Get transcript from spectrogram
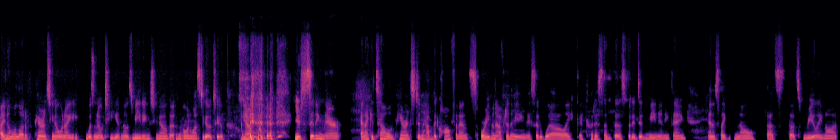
I know a lot of parents, you know, when I was an OT in those meetings, you know, that no one wants to go to. Yeah. you're sitting there and I could tell the parents didn't have the confidence. Or even after the meeting, they said, Well, I, I could have said this, but it didn't mean anything. And it's like, no, that's that's really not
